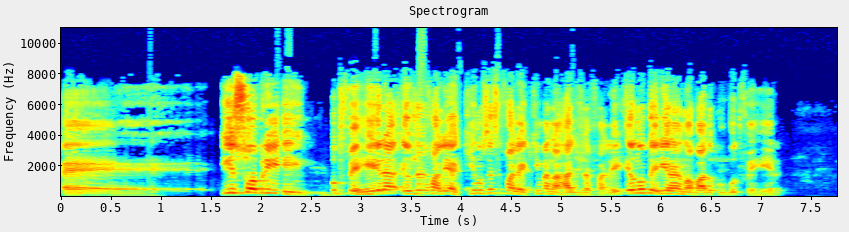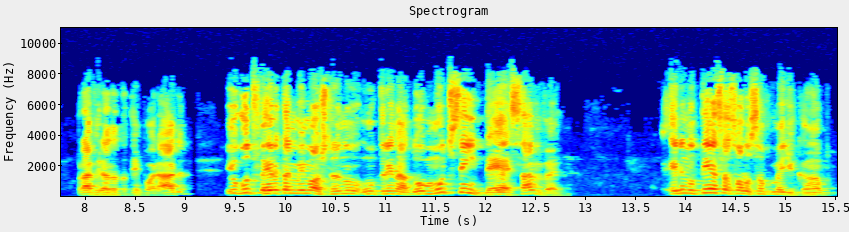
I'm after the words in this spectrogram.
É... E sobre Guto Ferreira, eu já falei aqui, não sei se falei aqui, mas na rádio já falei, eu não teria renovado com o Guto Ferreira para a virada da temporada. E o Guto Ferreira está me mostrando um treinador muito sem ideias, sabe, velho? Ele não tem essa solução para o meio de campo.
